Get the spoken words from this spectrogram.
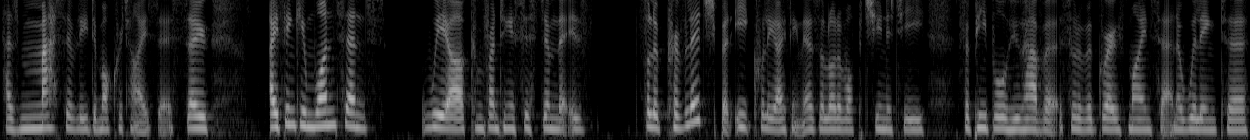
has massively democratized this. So i think in one sense we are confronting a system that is full of privilege, but equally, I think there's a lot of opportunity for people who have a sort of a growth mindset and are willing to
